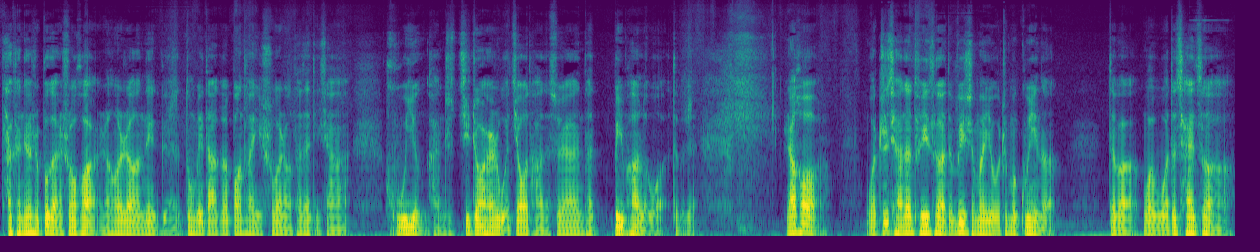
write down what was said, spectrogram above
他肯定是不敢说话，然后让那个东北大哥帮他一说，让他在底下呼应。看这这招还是我教他的，虽然他背叛了我，对不对？然后我之前的推测，他为什么有这么贵呢？对吧？我我的猜测啊，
